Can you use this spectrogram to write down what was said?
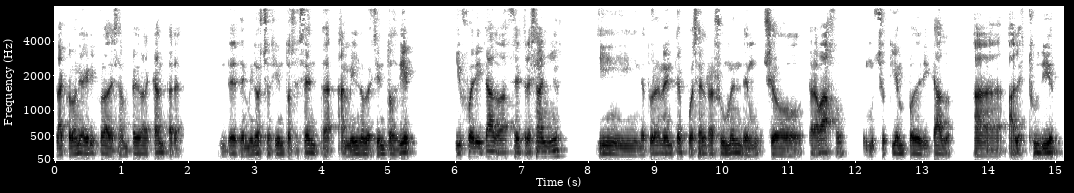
la colonia agrícola de San Pedro Alcántara, desde 1860 a 1910, y fue editado hace tres años y naturalmente pues el resumen de mucho trabajo, de mucho tiempo dedicado al estudio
